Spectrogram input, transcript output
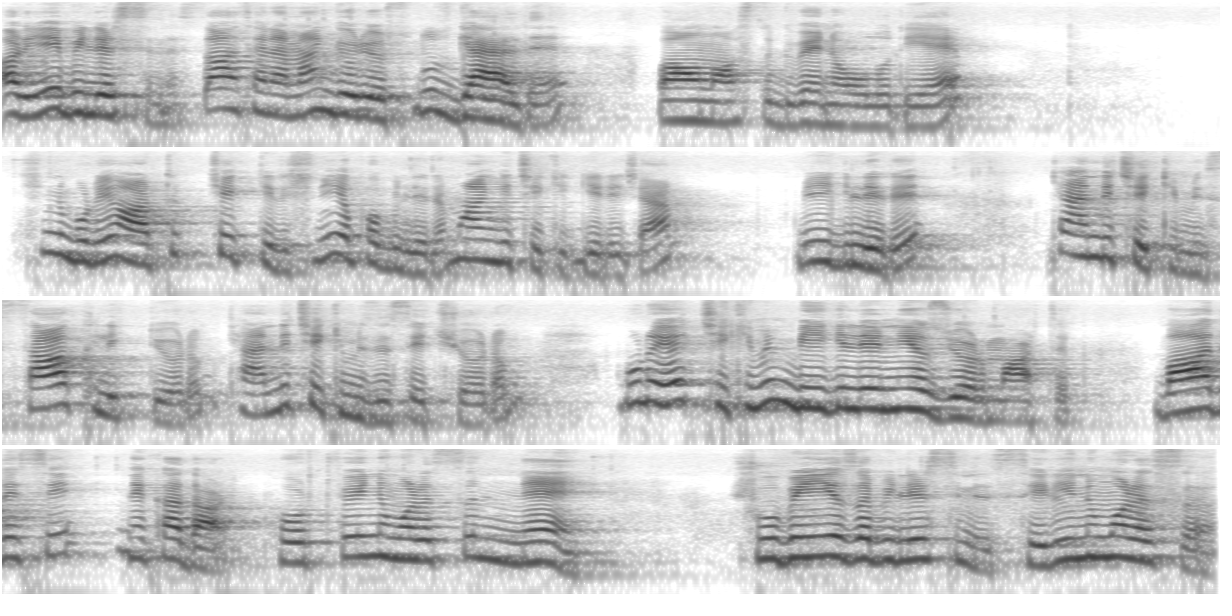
arayabilirsiniz. Zaten hemen görüyorsunuz geldi. Banu Aslı Güvenoğlu diye. Şimdi buraya artık çek girişini yapabilirim. Hangi çeki gireceğim? Bilgileri kendi çekimiz. Sağ klik diyorum. Kendi çekimizi seçiyorum. Buraya çekimin bilgilerini yazıyorum artık. Vadesi ne kadar? Portföy numarası ne? Şubeyi yazabilirsiniz. Seri numarası.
